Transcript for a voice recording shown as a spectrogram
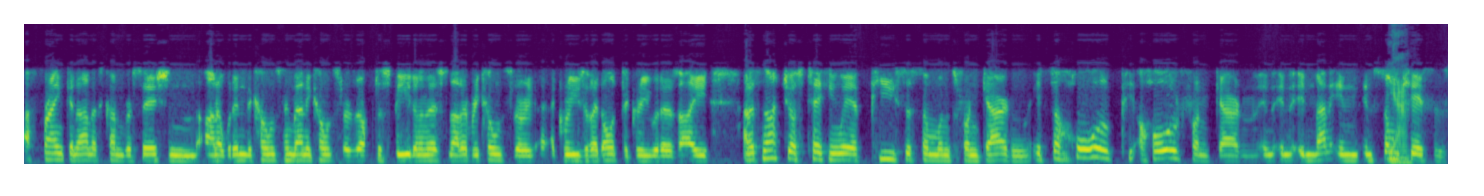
a frank and honest conversation on it within the council. Many councillors are up to speed on this. Not every councillor agrees with it. I don't agree with it. I and it's not just taking away a piece of someone's front garden. It's a whole a whole front garden in in in, many, in, in some yeah. cases.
